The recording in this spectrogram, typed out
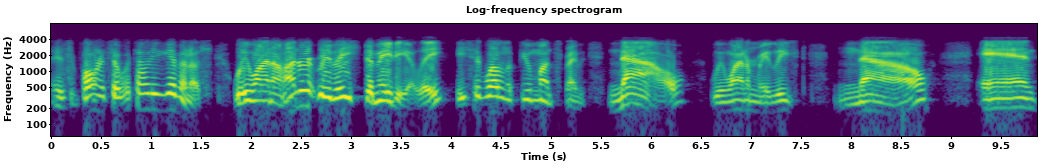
his opponent said, What the hell are you giving us? We want 100 released immediately. He said, Well, in a few months, maybe. Now, we want them released now, and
